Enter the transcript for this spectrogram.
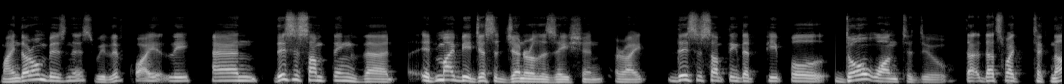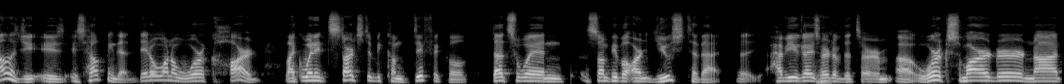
mind our own business. We live quietly and this is something that it might be just a generalization right this is something that people don't want to do that, that's why technology is is helping that they don't want to work hard like when it starts to become difficult that's when some people aren't used to that. Uh, have you guys heard of the term uh, work smarter, not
